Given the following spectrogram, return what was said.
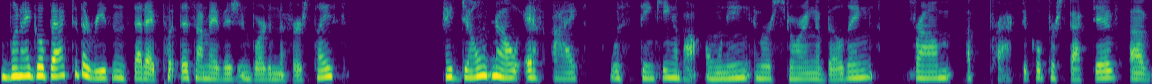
when I go back to the reasons that I put this on my vision board in the first place, I don't know if I was thinking about owning and restoring a building from a practical perspective of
